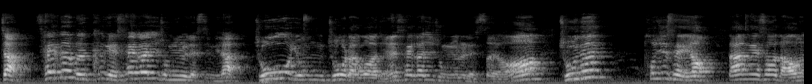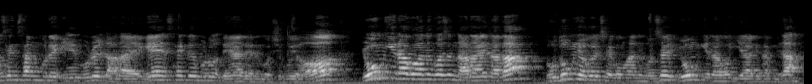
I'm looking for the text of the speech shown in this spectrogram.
자, 세금은 크게 세 가지 종류를 냈습니다. 조용조라고 하는 세 가지 종류를 냈어요. 조는 토지세예요. 땅에서 나온 생산물의 일부를 나라에게 세금으로 내야 되는 것이고요. 용이라고 하는 것은 나라에다가 노동력을 제공하는 것을 용이라고 이야기합니다.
